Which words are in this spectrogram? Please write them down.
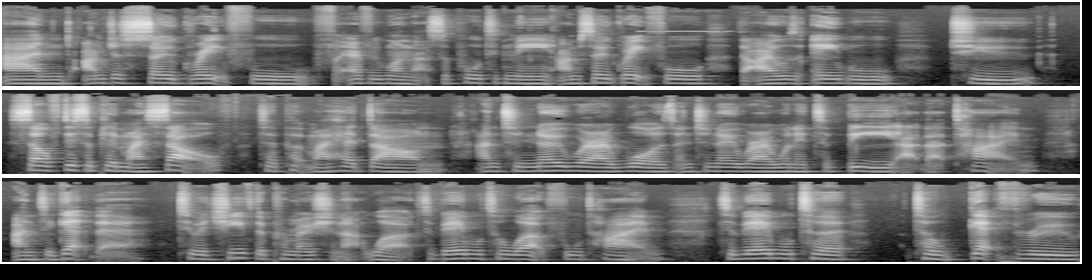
and I'm just so grateful for everyone that supported me. I'm so grateful that I was able to self discipline myself to put my head down and to know where I was and to know where I wanted to be at that time and to get there, to achieve the promotion at work, to be able to work full time, to be able to to get through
